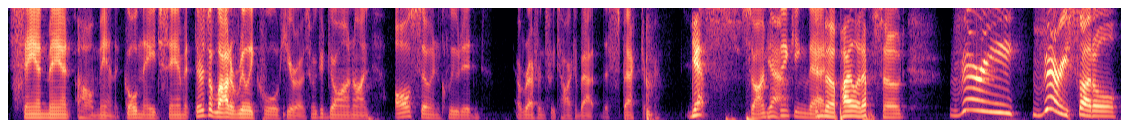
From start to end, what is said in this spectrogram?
Sandman. Oh, man, the Golden Age Sandman. There's a lot of really cool heroes. We could go on and on. Also included a reference we talked about, the Spectre. Yes. So I'm Yeah. thinking that in the pilot episode, very, very subtle.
